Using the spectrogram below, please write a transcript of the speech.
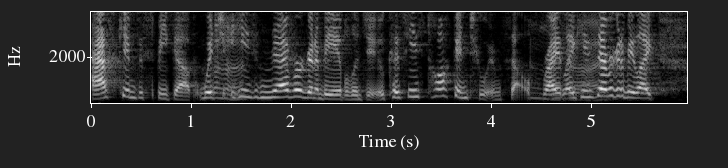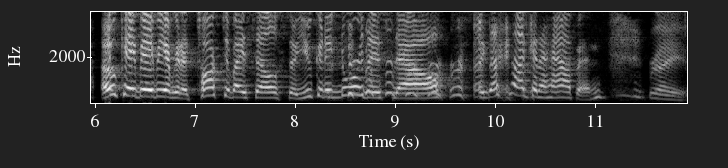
ask him to speak up, which uh-huh. he's never going to be able to do because he's talking to himself, oh right? Like he's never going to be like, okay, baby, I'm going to talk to myself so you can ignore this now. right. Like that's not going to happen. Right.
